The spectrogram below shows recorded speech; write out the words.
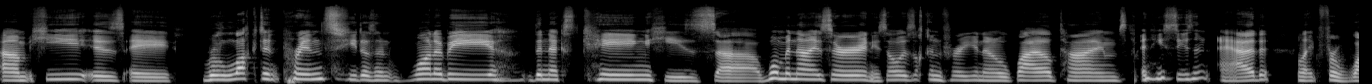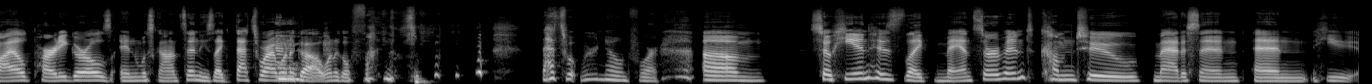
Um, he is a reluctant prince. He doesn't want to be the next king. He's a womanizer and he's always looking for, you know, wild times. And he sees an ad like for wild party girls in Wisconsin. He's like, that's where I want to go. I want to go find this. That's what we're known for. Um, so he and his like manservant come to Madison, and he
